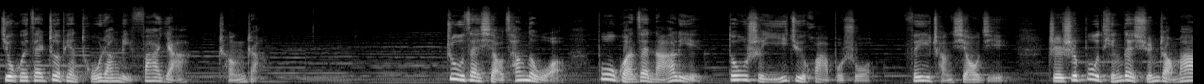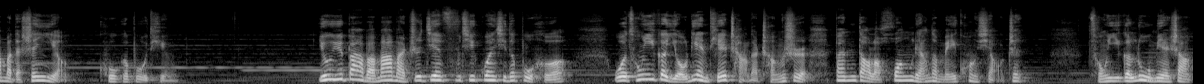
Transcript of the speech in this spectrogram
就会在这片土壤里发芽成长。住在小仓的我，不管在哪里，都是一句话不说，非常消极，只是不停地寻找妈妈的身影，哭个不停。由于爸爸妈妈之间夫妻关系的不和，我从一个有炼铁厂的城市搬到了荒凉的煤矿小镇。从一个路面上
